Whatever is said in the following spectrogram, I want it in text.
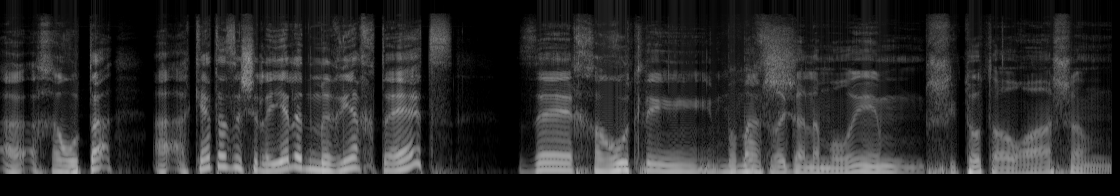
החרוטה, הקטע הזה של הילד מריח את העץ, זה חרוט לי ממש. רגע, למורים, שיטות ההוראה שם,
